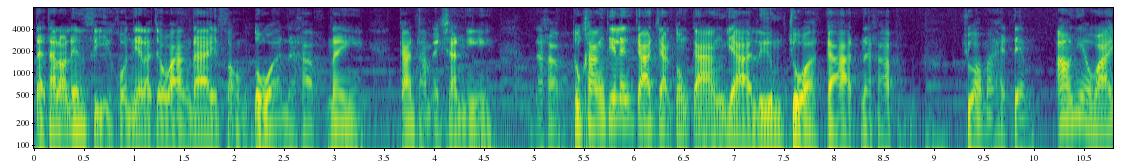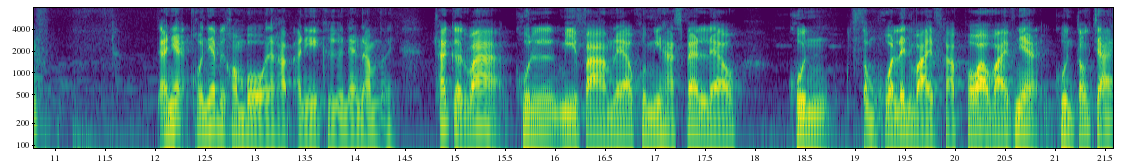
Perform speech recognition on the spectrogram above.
แต่ถ้าเราเล่น 4 คนเนี่ยเราจะวางได้ 2 ตัวนะครับ ในการทำ action นี้นะครับ ทุกครั้งที่เล่นการ์ดจากตรงกลาง อย่าลืมจั่วการ์ดนะครับ จั่วมาให้เต็มอ้าวเนี่ย wife อันเนี้ยคนเนี้ยเป็นคอมโบนะครับ อันนี้คือแนะนำหน่อย ถ้าเกิดว่าคุณมีฟาร์มแล้ว คุณมี husband แล้ว คุณสมควรเล่น wife ครับ เพราะว่า wife เนี่ยคุณต้องจ่าย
